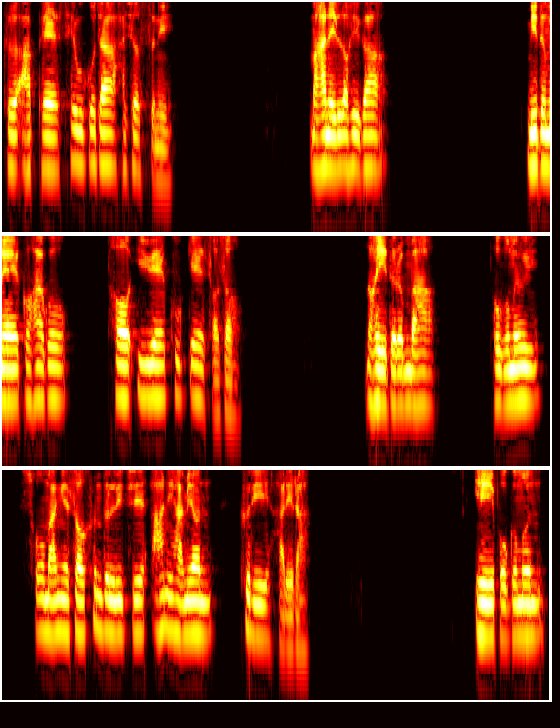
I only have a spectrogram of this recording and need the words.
그 앞에 세우고자 하셨으니 만일 너희가 믿음에 거하고 더 위에 굳게 서서 너희들은 바 복음의 소망에서 흔들리지 아니하면 그리하리라. 이 복음은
